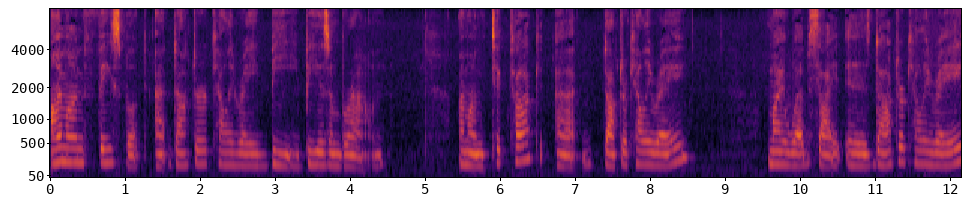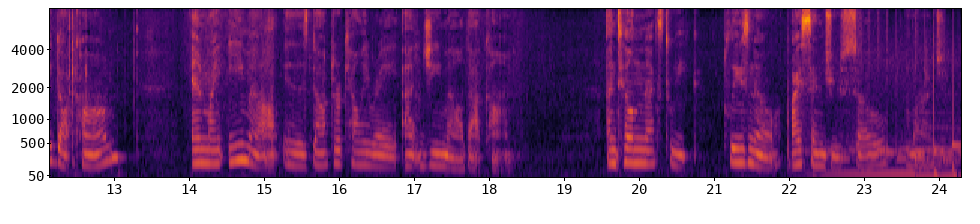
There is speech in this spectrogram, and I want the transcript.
I'm on Facebook at Dr. Kelly Rae B. B is in Brown. I'm on TikTok at Dr. Kelly Rae. My website is drkellyrae.com. And my email is drkellyrae at gmail.com. Until next week, Please know I send you so much.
